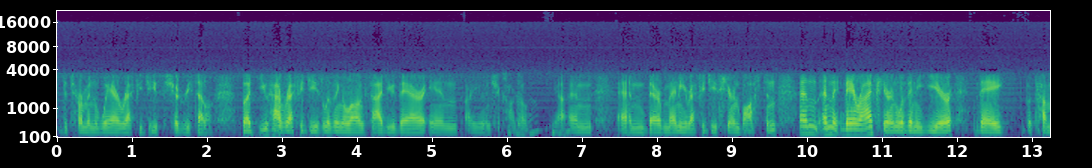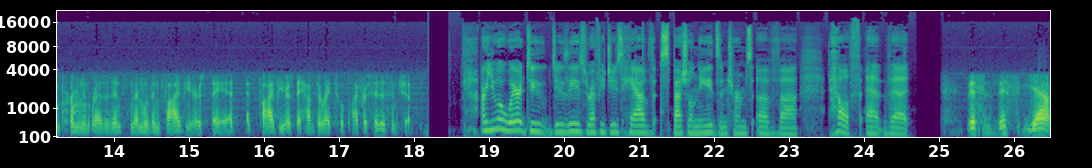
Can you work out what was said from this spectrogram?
to determine where refugees should resettle. But you have refugees living alongside you there in are you in Chicago? Chicago? Yeah, and and there are many refugees here in Boston and and they, they arrive here and within a year they become permanent residents and then within 5 years they at, at 5 years they have the right to apply for citizenship. Are you aware? Do do these refugees have special needs in terms of uh, health at, that? This this yeah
